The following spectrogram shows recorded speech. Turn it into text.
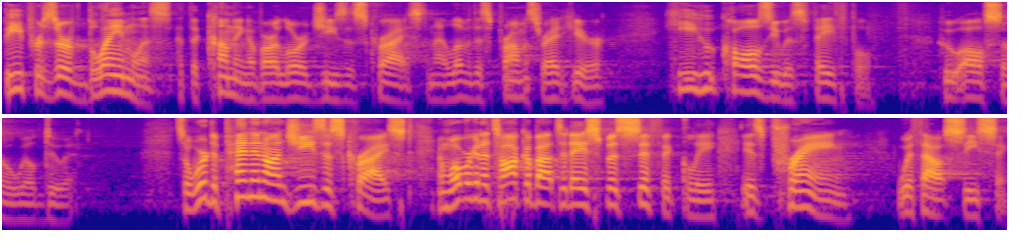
be preserved blameless at the coming of our Lord Jesus Christ. And I love this promise right here. He who calls you is faithful, who also will do it. So we're dependent on Jesus Christ. And what we're going to talk about today specifically is praying without ceasing.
